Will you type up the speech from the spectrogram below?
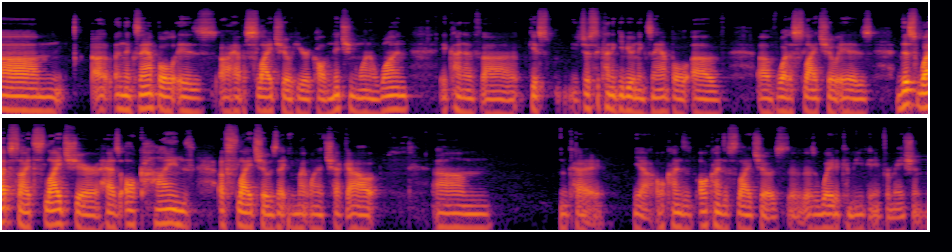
um, uh, an example is I have a slideshow here called Niching 101 it kind of uh, gives just to kind of give you an example of of what a slideshow is. This website, SlideShare, has all kinds of slideshows that you might want to check out. Um, okay, yeah, all kinds of all kinds of slideshows as a way to communicate information.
